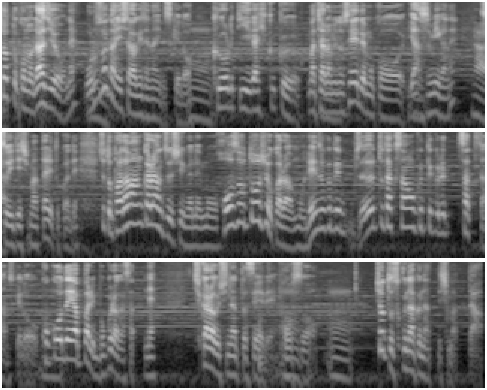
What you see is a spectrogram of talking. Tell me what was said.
ちょっとこのラジオをねおろそかにしたわけじゃないんですけど、うん。クオリティが低く、まあ、チャラメのせいでもこう休みがね、はい。ついてしまったりとかでちょっとパダワンからの通信がねもう放送当初からもう連続でずっとたくさん送ってくれさってたんですけどここでやっぱり僕らがさね力を失ったせいで放送、うん。ちょっと少なくなってしまった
